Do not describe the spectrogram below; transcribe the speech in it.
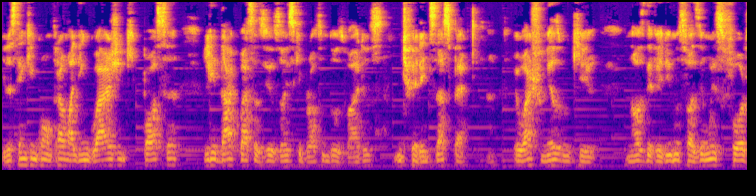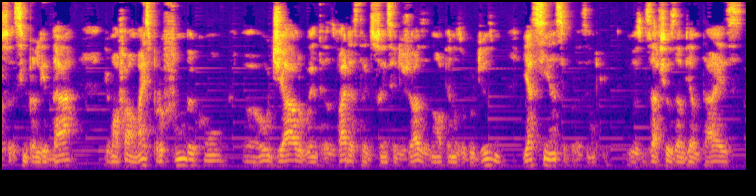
eles têm que encontrar uma linguagem que possa lidar com essas visões que brotam dos vários diferentes aspectos. Né? Eu acho mesmo que nós deveríamos fazer um esforço assim para lidar de uma forma mais profunda com uh, o diálogo entre as várias tradições religiosas, não apenas o budismo, e a ciência, por exemplo, e os desafios ambientais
